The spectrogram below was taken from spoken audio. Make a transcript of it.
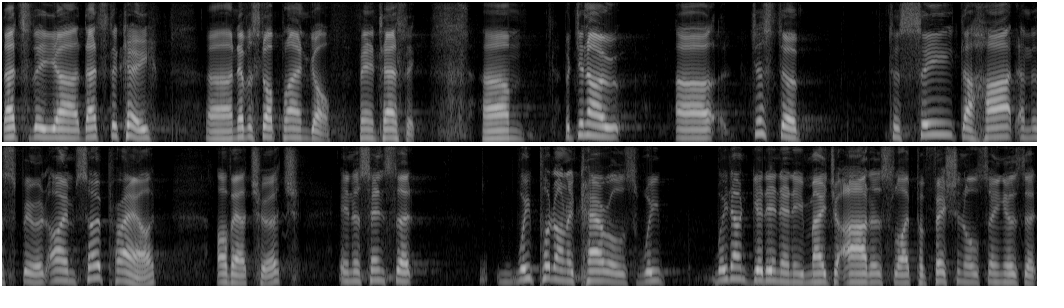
That's the uh, that's the key. Uh, never stop playing golf. Fantastic. Um, but you know, uh, just to to see the heart and the spirit, I am so proud of our church in a sense that we put on a carols, we we don't get in any major artists like professional singers that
